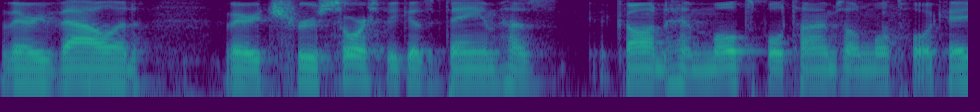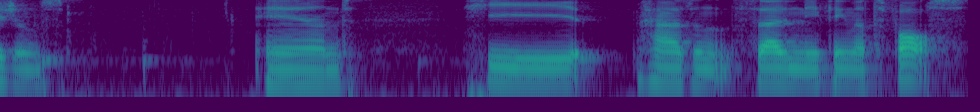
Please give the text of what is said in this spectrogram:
a very valid, very true source because Dame has gone to him multiple times on multiple occasions, and he hasn't said anything that's false.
